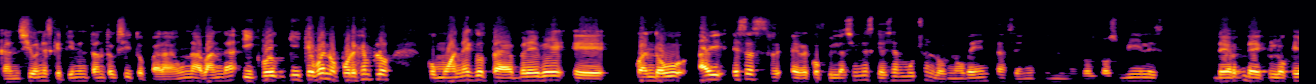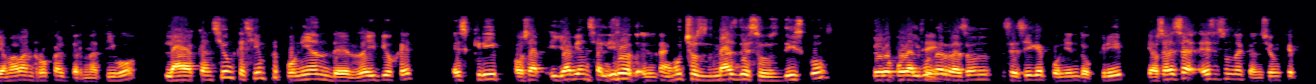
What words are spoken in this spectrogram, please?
canciones que tienen tanto éxito para una banda y, que bueno, por ejemplo, como anécdota breve, eh, cuando hay esas recopilaciones que hacían mucho en los noventas, en, en los dos miles, de, de lo que llamaban rock alternativo, la canción que siempre ponían de Radiohead es Creep, o sea, y ya habían salido muchos más de sus discos, pero por alguna razón se sigue poniendo Creep. o sea, esa, esa, es una canción que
